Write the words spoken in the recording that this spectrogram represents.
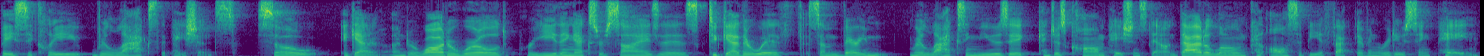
basically relax the patients. So, again, underwater world, breathing exercises, together with some very relaxing music, can just calm patients down. That alone can also be effective in reducing pain.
